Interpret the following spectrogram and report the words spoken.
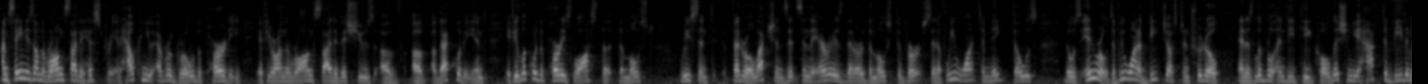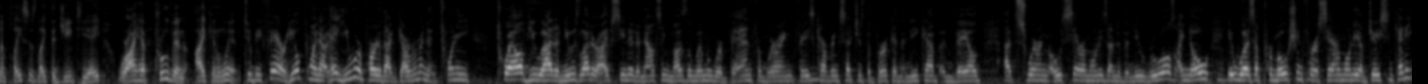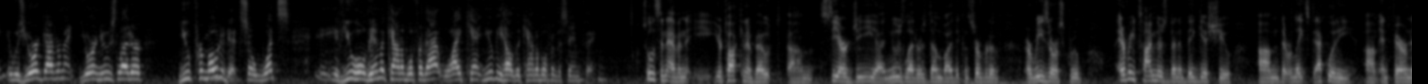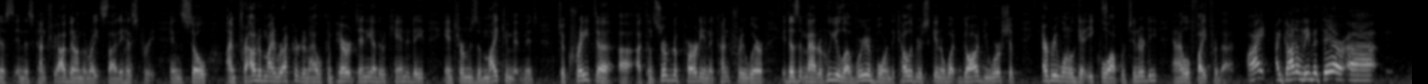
I'm saying he's on the wrong side of history. And how can you ever grow the party if you're on the wrong side of issues of, of, of equity? And if you look where the party's lost the, the most recent federal elections, it's in the areas that are the most diverse. And if we want to make those those inroads, if we want to beat Justin Trudeau and his Liberal NDP coalition, you have to beat him in places like the GTA where I have proven I can win. To be fair, he'll point out, hey, you were part of that government in 20- 12, you had a newsletter, I've seen it, announcing Muslim women were banned from wearing face coverings such as the burqa and the niqab and veiled at swearing oath ceremonies under the new rules. I know it was a promotion for a ceremony of Jason Kenney. It was your government, your newsletter, you promoted it. So what's, if you hold him accountable for that, why can't you be held accountable for the same thing? So listen, Evan, you're talking about um, CRG uh, newsletters done by the Conservative uh, Resource Group. Every time there's been a big issue, um, that relates to equity um, and fairness in this country. I've been on the right side of history. And so I'm proud of my record, and I will compare it to any other candidate in terms of my commitment to create a, a, conservative party in a country where it doesn't matter who you love, where you're born, the color of your skin, or what God you worship, everyone will get equal opportunity, and I will fight for that. All right, I got to leave it there. Uh,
